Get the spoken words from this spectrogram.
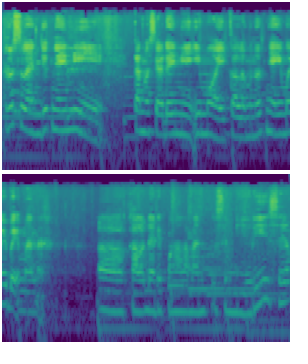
Terus selanjutnya ini kan masih ada ini Imoy. Kalau menurutnya Imoy bagaimana? Eh, kalau dari pengalamanku sendiri, saya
